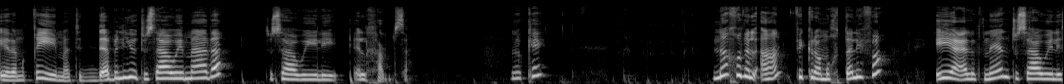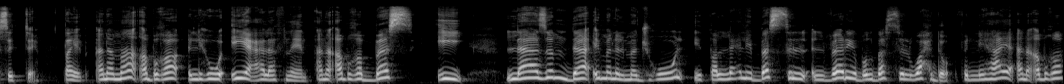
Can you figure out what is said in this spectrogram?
إذا قيمة ال W تساوي ماذا؟ تساوي لي الخمسة okay؟ ناخذ الآن فكرة مختلفة A على اثنين تساوي لي ستة. طيب أنا ما أبغى اللي هو a على اثنين. أنا أبغى بس a لازم دائما المجهول يطلع لي بس ال variable بس لوحده. في النهاية أنا أبغى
